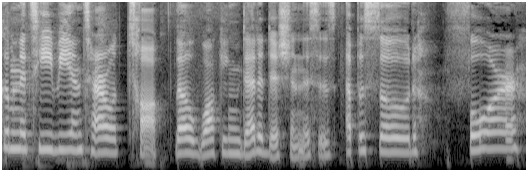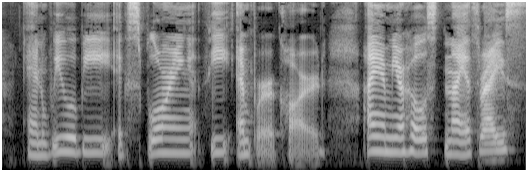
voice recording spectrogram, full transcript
Welcome to TV and Tarot Talk, the Walking Dead edition. This is episode four, and we will be exploring the Emperor card. I am your host, Nya Thryce.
